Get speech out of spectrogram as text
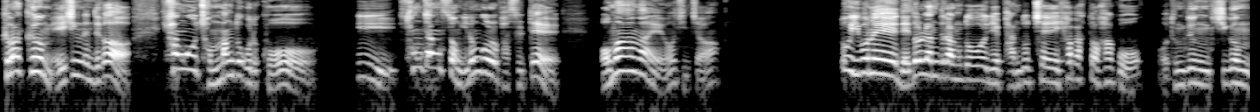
그만큼 에이징랜드가 향후 전망도 그렇고 이 성장성 이런 걸 봤을 때 어마어마해요, 진짜. 또 이번에 네덜란드랑도 이제 반도체 협약도 하고 어, 등등 지금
